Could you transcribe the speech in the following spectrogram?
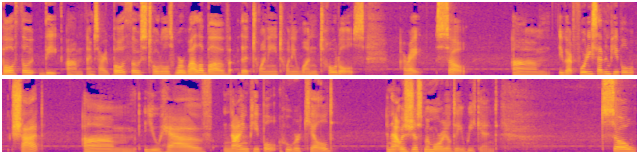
Both the, um, I'm sorry, both those totals were well above the 2021 totals. All right, so um, you got 47 people shot. Um, you have nine people who were killed, and that was just Memorial Day weekend. So,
